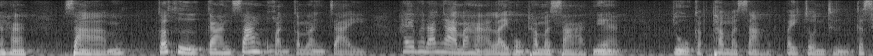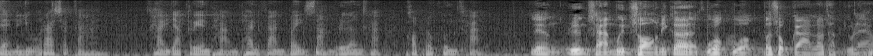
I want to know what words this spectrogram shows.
นะคะสามก็คือการสร้างขวัญกำลังใจ ให้พนักงานมหาลัยของธรรมศาสตร์เนี่ยอยู่กับธรรมศาสตร์ไปจนถึงเกษียณอายุราชการค่ะอยากเรียนถามท่านการไปสามเรื่องค่ะ ขอบพระคุณค่ะ เรื่องเรื่องสามหมื่นสองนี่ก็บวกบวกประสบการณ์เราทำอยู่แล้ว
